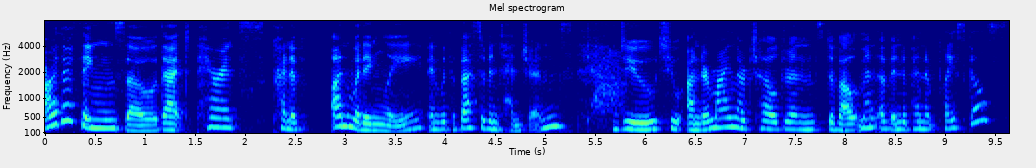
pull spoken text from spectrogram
Are there things though that parents kind of unwittingly and with the best of intentions do to undermine their children's development of independent play skills?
